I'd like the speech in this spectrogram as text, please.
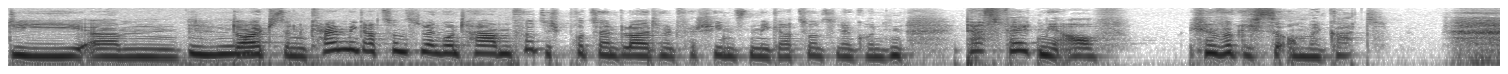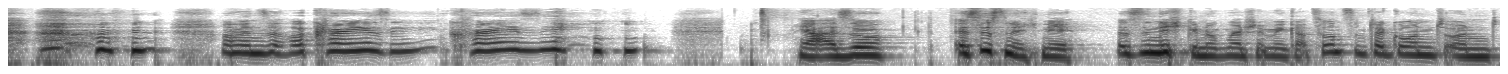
die ähm, mhm. deutsch sind, keinen Migrationshintergrund haben, 40 Prozent Leute mit verschiedensten Migrationshintergründen. Das fällt mir auf. Ich bin wirklich so, oh mein Gott. Und bin so, oh crazy, crazy. ja, also es ist nicht, nee, es sind nicht genug Menschen mit Migrationshintergrund und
